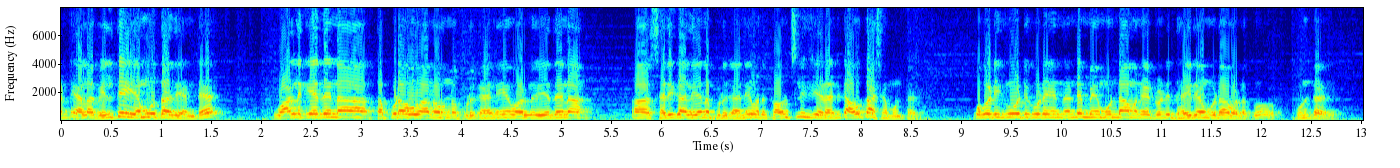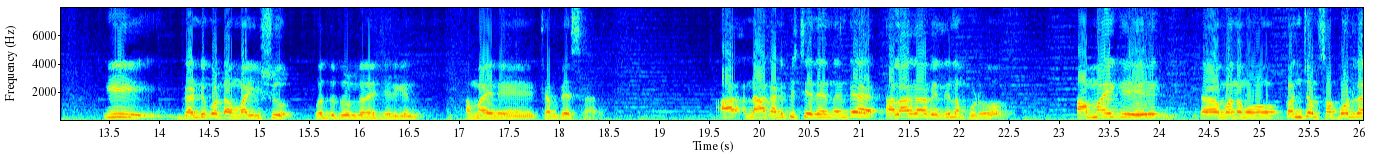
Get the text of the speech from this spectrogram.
అంటే అలా వెళ్తే ఏమవుతుంది అంటే వాళ్ళకి ఏదైనా తప్పుడు అవగాహన ఉన్నప్పుడు కానీ వాళ్ళు ఏదైనా సరిగా లేనప్పుడు కానీ వాళ్ళు కౌన్సిలింగ్ చేయడానికి అవకాశం ఉంటుంది. ఒకటి ఇంకోటి కూడా ఏంటంటే మేము ఉండామనేటువంటి ధైర్యం కూడా వాళ్ళకు ఉంటుంది. ఈ గండికోట అమ్మాయి ఇష్యూ పొద్దుటూరులోనే జరిగింది. అమ్మాయిని చంపేసినారు. నాకు అనిపించేది ఏంటంటే అలాగా వెళ్ళినప్పుడు అమ్మాయికి మనము కొంచెం సపోర్ట్గా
